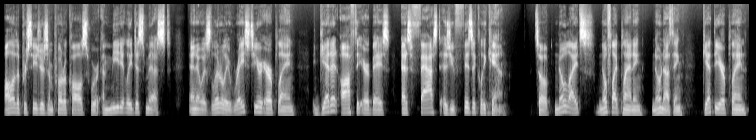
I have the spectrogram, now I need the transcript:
all of the procedures and protocols were immediately dismissed. And it was literally race to your airplane, get it off the airbase as fast as you physically can. So, no lights, no flight planning, no nothing. Get the airplane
